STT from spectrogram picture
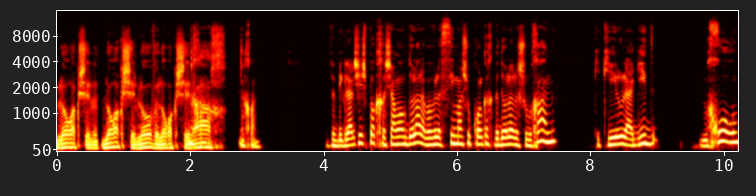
לא רק, של, לא רק שלו ולא רק שלך. נכון. ובגלל שיש פה הכחשה מאוד גדולה, לבוא ולשים משהו כל כך גדול על השולחן, כי כאילו להגיד מכור,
